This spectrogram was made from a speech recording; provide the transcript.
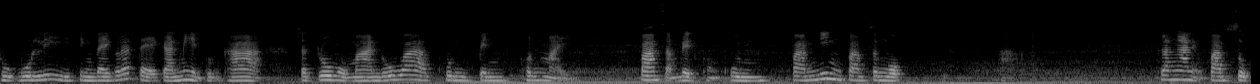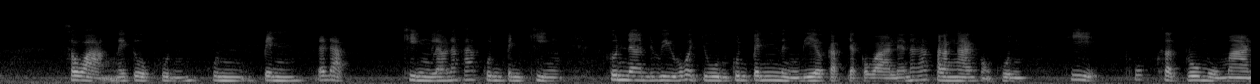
ถูกบูลลี่ สิ่งใดก็แล้วแต่การไม่เห็นคุณค่า ศัตรูหมู่มารรู้ว่าคุณเป็นคนใหม่ ความสำเร็จของคุณ ความนิ่ง ความสงบ พลังงานแห่งความสุขสว่างในตัวคุณ คุณเป็นระดับคิงแล้วนะคะ คุณเป็นคิง คุณเดินวิวก็จูน คุณเป็นหนึ่งเดียวกับจักรวาลแล้วนะคะ พลังงานของคุณที่ พวกศัตรูหมู่มาร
